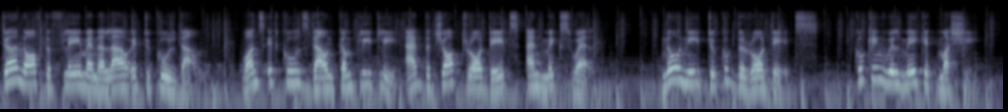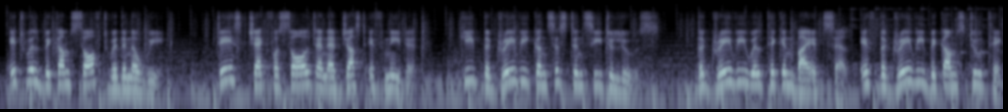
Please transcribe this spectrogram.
Turn off the flame and allow it to cool down. Once it cools down completely, add the chopped raw dates and mix well. No need to cook the raw dates. Cooking will make it mushy. It will become soft within a week. Taste check for salt and adjust if needed. Keep the gravy consistency to loose. The gravy will thicken by itself. If the gravy becomes too thick,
